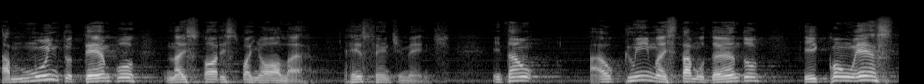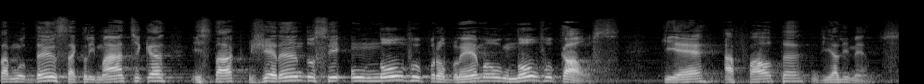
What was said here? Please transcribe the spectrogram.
há muito tempo na história espanhola, recentemente. Então, o clima está mudando e com esta mudança climática está gerando-se um novo problema, um novo caos, que é a falta de alimentos.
